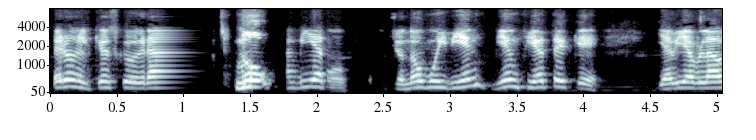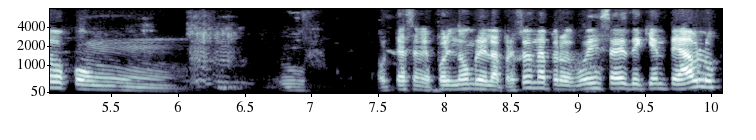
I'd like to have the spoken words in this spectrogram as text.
pero en el kiosco de Gran No, Vía funcionó muy bien, bien, fíjate que ya había hablado con, uf, ahorita se me fue el nombre de la persona, pero vos ya sabes de quién te hablo,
